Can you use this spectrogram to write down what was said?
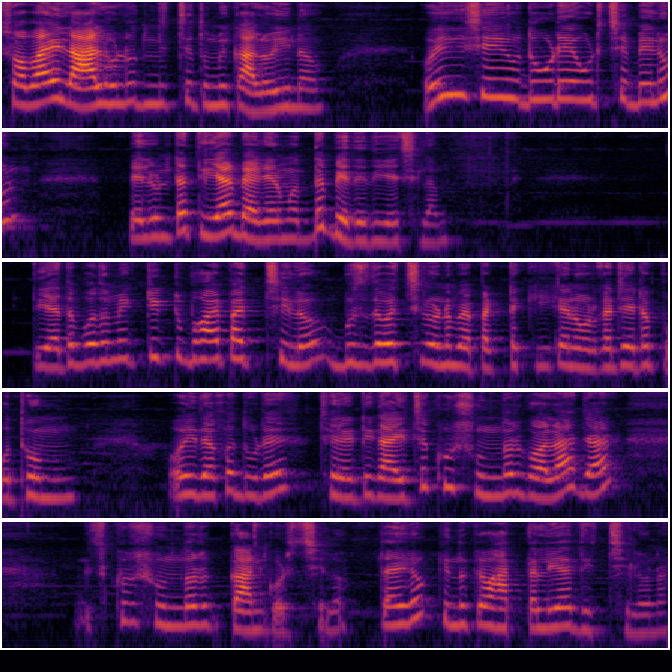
সবাই লাল হলুদ নিচ্ছে, তুমি কালোই নাও। ওই সেই দৌড়ে উঠছে বেলুন। বেলুনটা টিয়ার ব্যাগের মধ্যে বেঁধে দিয়েছিলাম। টিয়া তো প্রথমে একটু একটু ভয় পাচ্ছিল, বুঝতে পারছিল না ব্যাপারটা কী, কেন ওর কাছে এটা প্রথম। ওই দেখো দূরে ছেলেটি গাইছে, খুব সুন্দর গলা, যার খুব সুন্দর গান করছিল। যাই হোক, কিন্তু কেউ হাততালিয়া দিচ্ছিল না।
